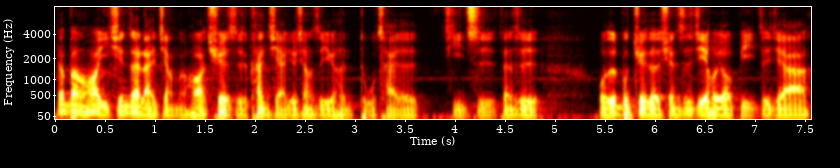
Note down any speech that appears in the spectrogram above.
要不然的话，以现在来讲的话，确实看起来就像是一个很独裁的机制，但是。我是不觉得全世界会有比这家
